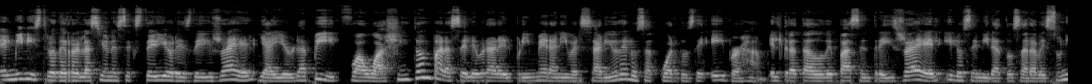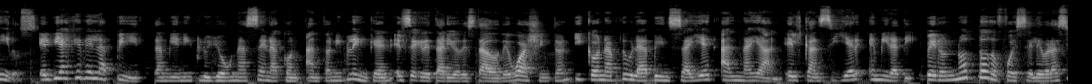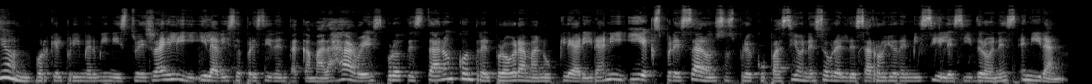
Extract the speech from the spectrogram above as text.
El ministro de Relaciones Exteriores de Israel, Yair Lapid, fue a Washington para celebrar el primer aniversario de los acuerdos de Abraham, el tratado de paz entre Israel y los Emiratos Árabes Unidos. El viaje de Lapid también incluyó una cena con Anthony Blinken, el secretario de Estado de Washington, y con Abdullah bin Zayed Al Nahyan, el canciller emiratí. Pero no todo fue celebración, porque el primer ministro israelí y la vicepresidenta Kamala Harris protestaron contra el programa nuclear iraní y expresaron sus preocupaciones sobre el desarrollo de misiles y drones en Irán.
